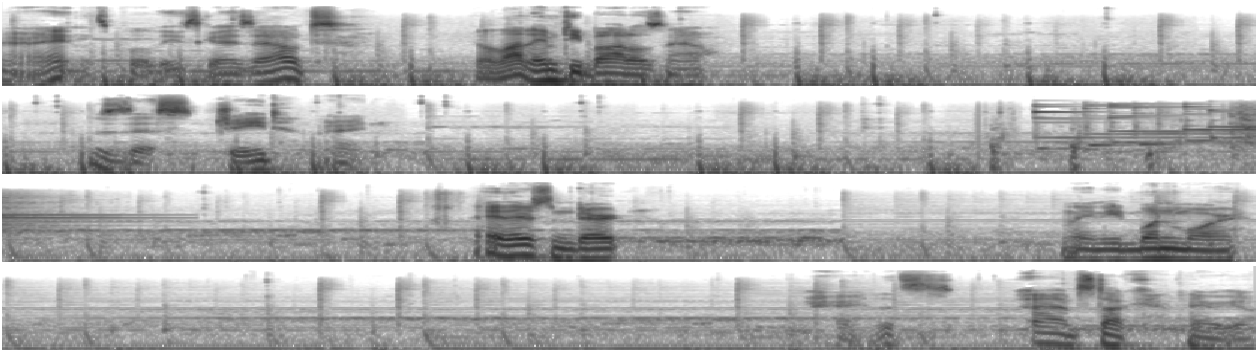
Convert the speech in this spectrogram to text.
Alright, let's pull these guys out. Got a lot of empty bottles now. What is this? Jade? Alright. Hey, there's some dirt. Only need one more. Alright, let's... ah, I'm stuck. There we go.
